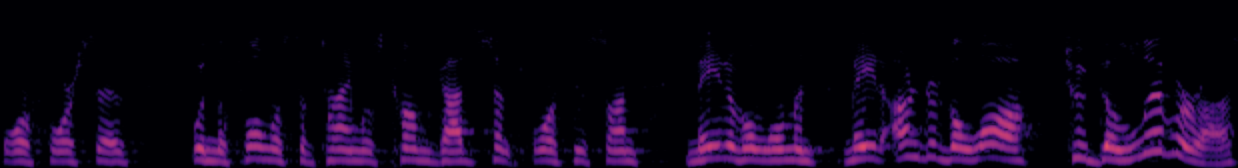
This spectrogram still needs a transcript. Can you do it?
4 4 says, When the fullness of time was come, God sent forth his Son, made of a woman, made under the law, to deliver us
